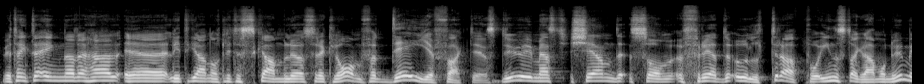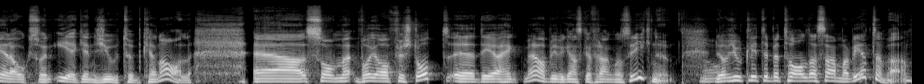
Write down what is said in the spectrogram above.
vi tänkte ägna det här eh, lite grann åt lite skamlös reklam för dig faktiskt. Du är ju mest känd som Fred Ultra på Instagram och numera också en egen YouTube-kanal. Eh, som vad jag har förstått, eh, det jag har hängt med, har blivit ganska framgångsrik nu. Du har gjort lite betalda samarbeten va?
